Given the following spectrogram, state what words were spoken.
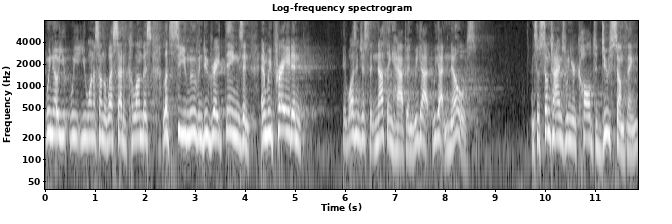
We know you, we, you want us on the west side of Columbus. Let's see you move and do great things." And and we prayed, and it wasn't just that nothing happened. We got we got no's. And so sometimes when you're called to do something,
